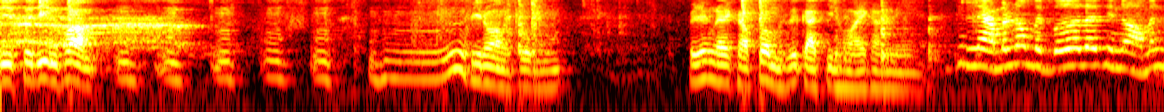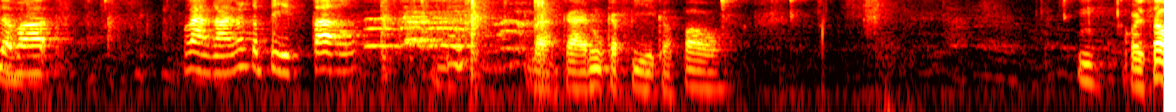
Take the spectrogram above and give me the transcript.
ดีสะดิ้งความพี่น้องผมเป็นยังไงครับผมซื้อการกินหอยครั้งนี้กินแล้วมันลงไปเบอร์เลยพี่น้องมันแบบว่าร่างกายมันกระปีกเปล่าร่างกายมันกระปีกระเป๋าอืมข่อยเศร้า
